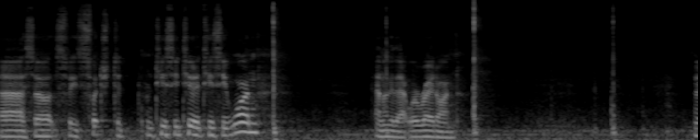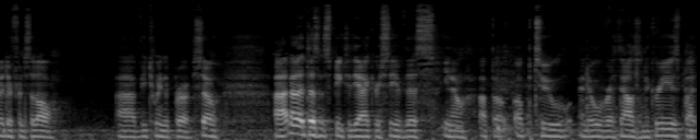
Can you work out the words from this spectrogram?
Uh, so, so we switched to, from TC2 to TC1. And look at that, we're right on. No difference at all uh, between the probes. So uh, now that doesn't speak to the accuracy of this, you know, up, up to and over a thousand degrees, but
